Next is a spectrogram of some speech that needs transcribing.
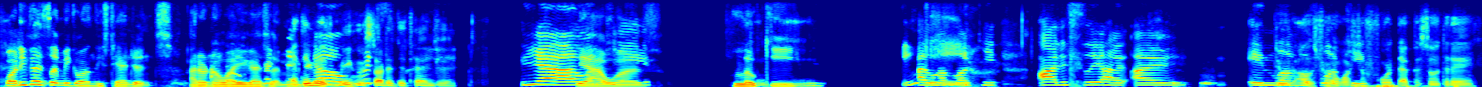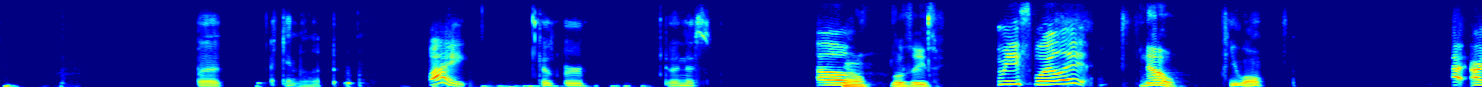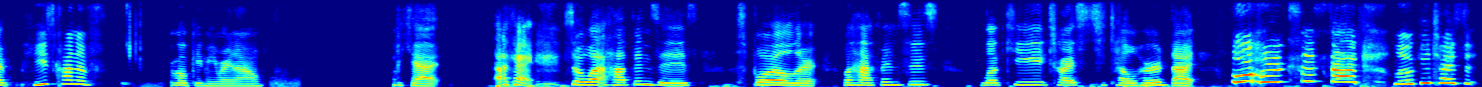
why do you guys let me go on these tangents? I don't know why you guys let me. I think it No, was me who started the tangent. yeah, yeah, it was. Loki. I love Loki. Honestly, I I in Dude, love I was with trying to watch the fourth episode today, but I cannot Why? because we're doing this. Oh, No, Losey's. I mean, spoil it. No. You won't. I, I he's kind of provoking me right now. Cat. Okay, so what happens is, spoiler alert. What happens is Loki tries to tell her that. Oh, it's so sad. Loki tries to.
